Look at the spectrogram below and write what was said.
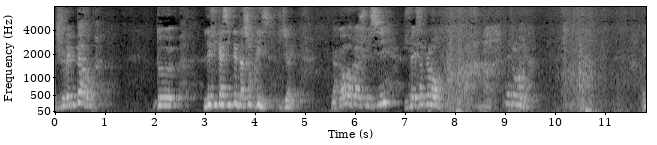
je vais perdre de l'efficacité de la surprise, je dirais. D'accord Donc là, je suis ici. Je vais simplement. Et je reviens. Et,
